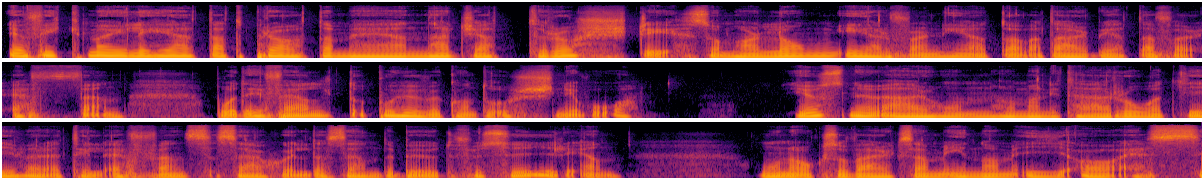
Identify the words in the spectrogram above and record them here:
Jag fick möjlighet att prata med Najat Rushdie som har lång erfarenhet av att arbeta för FN, både i fält och på huvudkontorsnivå. Just nu är hon humanitär rådgivare till FNs särskilda sändebud för Syrien. Hon är också verksam inom IASC,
